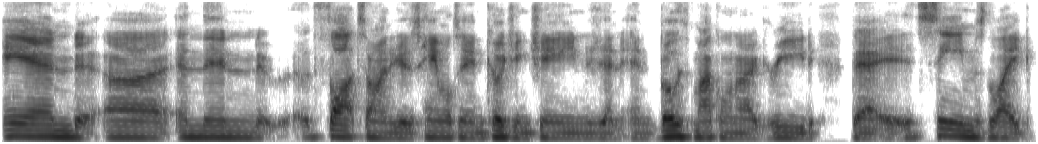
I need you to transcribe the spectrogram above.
And uh, and then thoughts on just hamilton coaching change and and both michael and i agreed that it seems like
